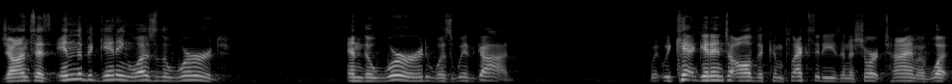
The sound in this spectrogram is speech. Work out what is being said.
John says, In the beginning was the Word, and the Word was with God. We can't get into all the complexities in a short time of what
